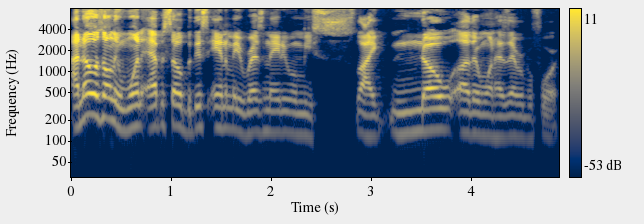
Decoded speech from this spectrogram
I know it's only one episode, but this anime resonated with me like no other one has ever before.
